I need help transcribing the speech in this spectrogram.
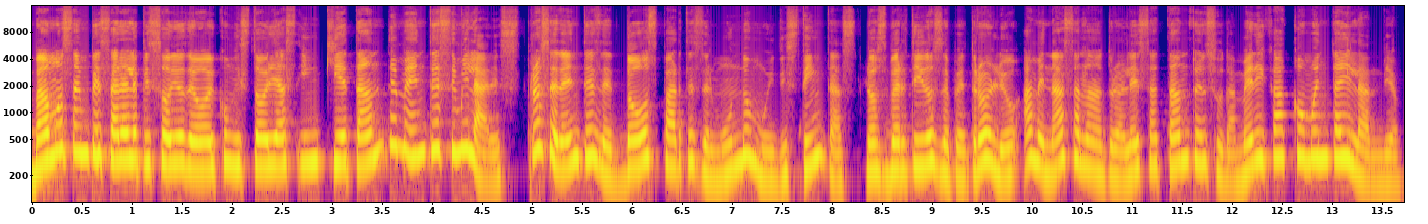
Vamos a empezar el episodio de hoy con historias inquietantemente similares, procedentes de dos partes del mundo muy distintas. Los vertidos de petróleo amenazan la naturaleza tanto en Sudamérica como en Tailandia.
